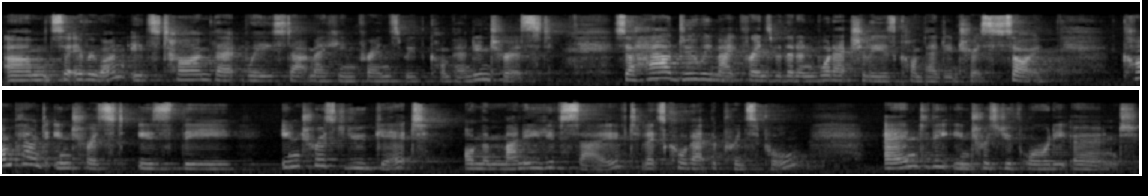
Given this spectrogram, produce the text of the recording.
Um, so, everyone, it's time that we start making friends with compound interest. So, how do we make friends with it, and what actually is compound interest? So, compound interest is the interest you get on the money you've saved, let's call that the principal, and the interest you've already earned.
